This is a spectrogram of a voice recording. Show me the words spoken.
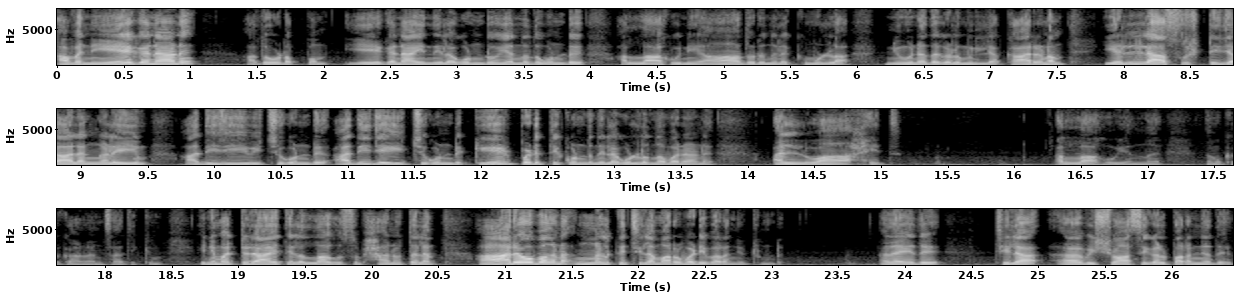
അവൻ ഏകനാണ് അതോടൊപ്പം ഏകനായി നിലകൊണ്ടു എന്നതുകൊണ്ട് അള്ളാഹുവിന് യാതൊരു നിലക്കുമുള്ള ന്യൂനതകളുമില്ല. കാരണം എല്ലാ സൃഷ്ടിജാലങ്ങളെയും അതിജീവിച്ചുകൊണ്ട് അതിജയിച്ചുകൊണ്ട് കീഴ്പ്പെടുത്തിക്കൊണ്ട് നിലകൊള്ളുന്നവനാണ് അൽ വാഹിദ് അള്ളാഹു എന്ന് നമുക്ക് കാണാൻ സാധിക്കും. ഇനി മറ്റൊരായത്തിൽ അള്ളാഹു സുബാനു തല ആരോപണങ്ങൾക്ക് ചില മറുപടി പറഞ്ഞിട്ടുണ്ട്. അതായത് ചില വിശ്വാസികൾ പറഞ്ഞത്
